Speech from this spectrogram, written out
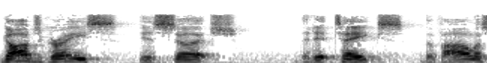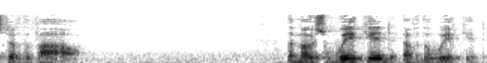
God's grace is such that it takes the vilest of the vile, the most wicked of the wicked,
